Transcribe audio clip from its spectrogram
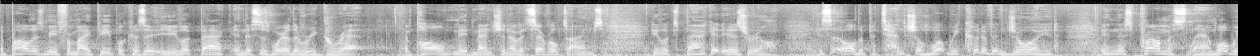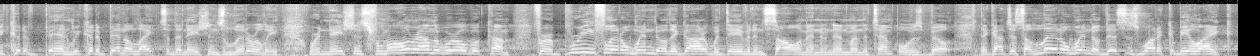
it bothers me for my people because you look back and this is where the regret and Paul made mention of it several times. He looks back at Israel. He says, Oh, the potential, what we could have enjoyed in this promised land, what we could have been. We could have been a light to the nations, literally, where nations from all around the world would come. For a brief little window, they got it with David and Solomon. And then when the temple was built, they got just a little window. This is what it could be like.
